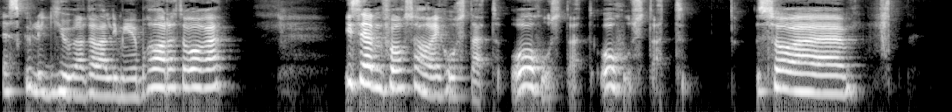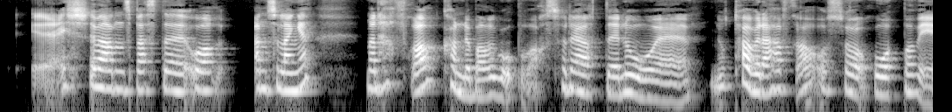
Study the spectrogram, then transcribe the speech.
Jeg skulle gjøre veldig mye bra dette året. Istedenfor så har jeg hostet og hostet og hostet. Så eh, ikke verdens beste år enn så lenge. Men herfra kan det bare gå oppover. Så det at eh, nå, eh, nå tar vi det herfra, og så håper vi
